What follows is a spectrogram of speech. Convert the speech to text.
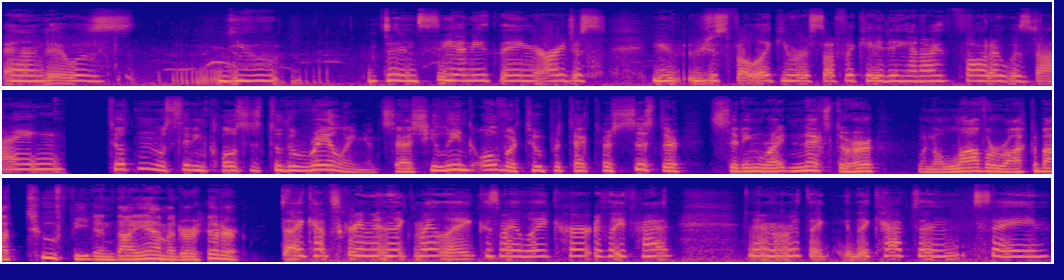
and it was, you didn't see anything, or I just, you, you just felt like you were suffocating, and I thought I was dying. Tilton was sitting closest to the railing and says she leaned over to protect her sister, sitting right next to her, when a lava rock about two feet in diameter hit her. I kept screaming like my leg because my leg hurt really bad. And I remember the, the captain saying,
